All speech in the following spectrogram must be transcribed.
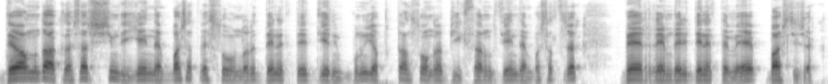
Devamında arkadaşlar şimdi yeniden başlat ve sorunları denetle diyelim. Bunu yaptıktan sonra bilgisayarımız yeniden başlatacak ve RAM'leri denetlemeye başlayacak.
